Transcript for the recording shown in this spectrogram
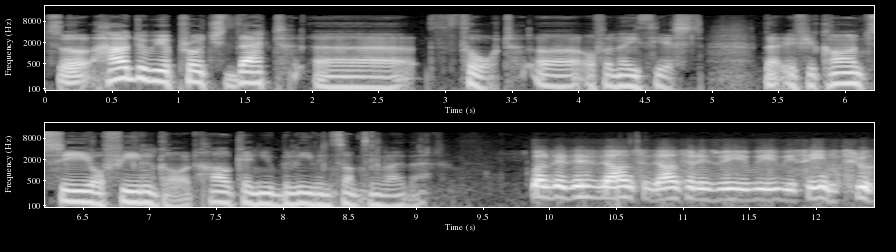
So how do we approach that uh, thought uh, of an atheist? That if you can't see or feel God, how can you believe in something like that? Well, this is the answer. The answer is we, we, we see him through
